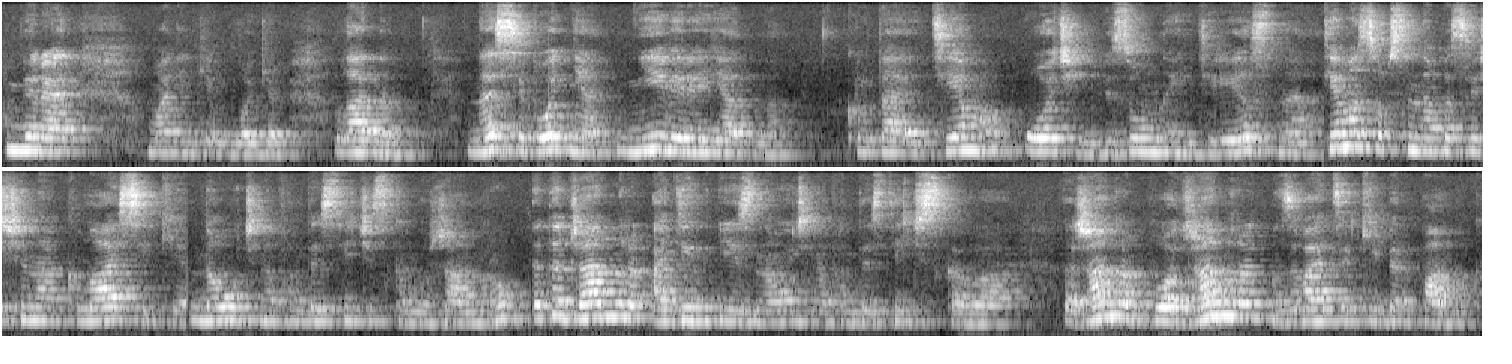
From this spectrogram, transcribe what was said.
умирает маленький блогер. Ладно, на сегодня невероятно крутая тема, очень безумно интересная. Тема, собственно, посвящена классике, научно-фантастическому жанру. Этот жанр один из научно-фантастического жанра, поджанр называется киберпанк.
